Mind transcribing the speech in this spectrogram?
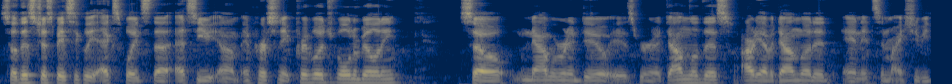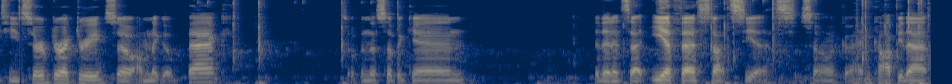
so this just basically exploits the SE um, impersonate privilege vulnerability. So now what we're going to do is we're to download this. I already have it downloaded and it's in my HTTP serve directory. So I'm going to go back. Let's open this up again. And then it's at efs.cs. So go ahead and copy that.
